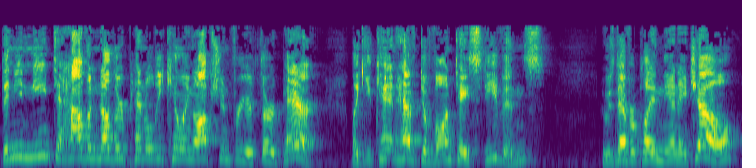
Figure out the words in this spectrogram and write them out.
then you need to have another penalty killing option for your third pair. Like you can't have Devante Stephens, who's never played in the NHL,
